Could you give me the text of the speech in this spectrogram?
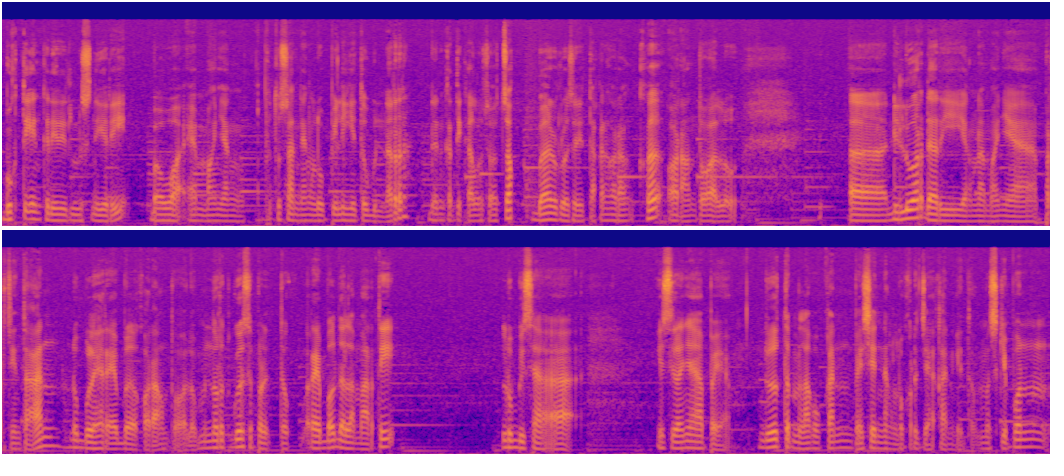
Buktiin ke diri lu sendiri bahwa emang yang keputusan yang lu pilih itu bener dan ketika lu cocok baru lu ceritakan orang ke orang tua lu uh, di luar dari yang namanya percintaan lu boleh rebel ke orang tua lu. Menurut gue seperti itu. Rebel dalam arti lu bisa istilahnya apa ya dulu tetap melakukan passion yang lu kerjakan gitu. Meskipun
